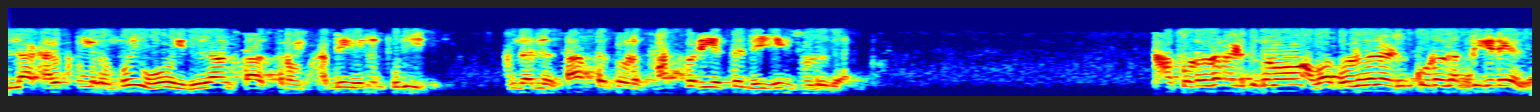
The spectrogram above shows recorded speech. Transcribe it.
எல்லா கலக்கங்களும் போய் ஓ இதுதான் சாஸ்திரம் அப்படிங்கிறது புரியுது. அந்த சாஸ்திரத்தோட தாற்பயத்தை தேசியம் சொல்லுங்க. நான் சொல்றதா எடுத்துக்கணும். அவ சொல்றதெல்லாம் எடுக்கக்கூடாது அப்படி கிடையாது.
